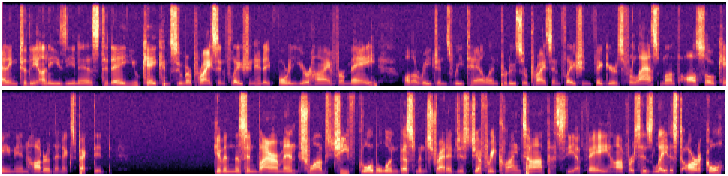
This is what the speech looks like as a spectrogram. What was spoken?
Adding to the uneasiness, today UK consumer price inflation hit a 40 year high for May, while the region's retail and producer price inflation figures for last month also came in hotter than expected. Given this environment, Schwab's chief global investment strategist Jeffrey Kleintop, CFA, offers his latest article,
